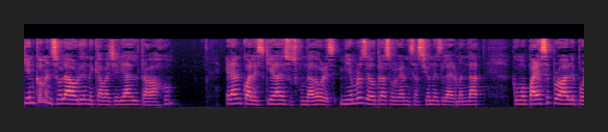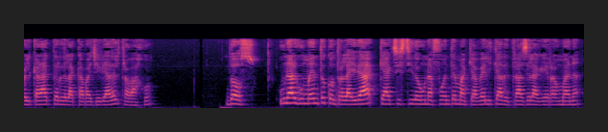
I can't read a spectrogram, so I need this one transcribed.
¿Quién comenzó la Orden de Caballería del Trabajo? Eran cualesquiera de sus fundadores, miembros de otras organizaciones de la Hermandad, como parece probable por el carácter de la Caballería del Trabajo. 2. Un argumento contra la idea que ha existido una fuente maquiavélica detrás de la guerra humana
